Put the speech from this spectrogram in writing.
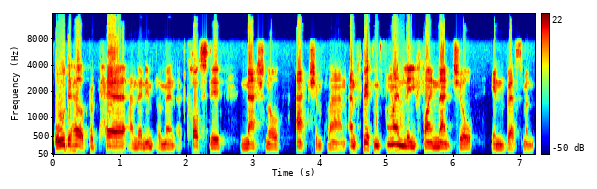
all to help prepare and then implement a costed national action plan. And fifth and finally, financial investment.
